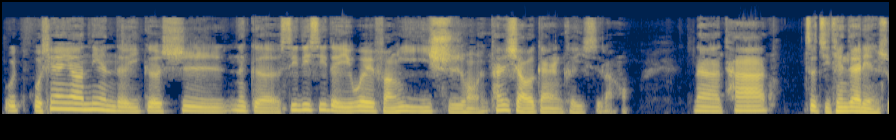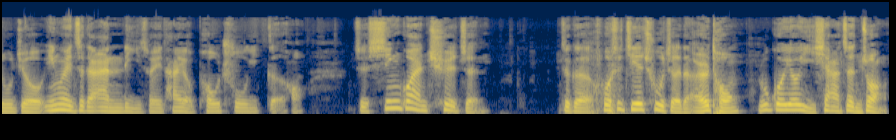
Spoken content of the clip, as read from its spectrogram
我我现在要念的一个是那个 CDC 的一位防疫医师哦，他是小儿感染科医师啦哦。那他这几天在脸书就因为这个案例，所以他有 PO 出一个哦，就新冠确诊这个或是接触者的儿童，如果有以下症状，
